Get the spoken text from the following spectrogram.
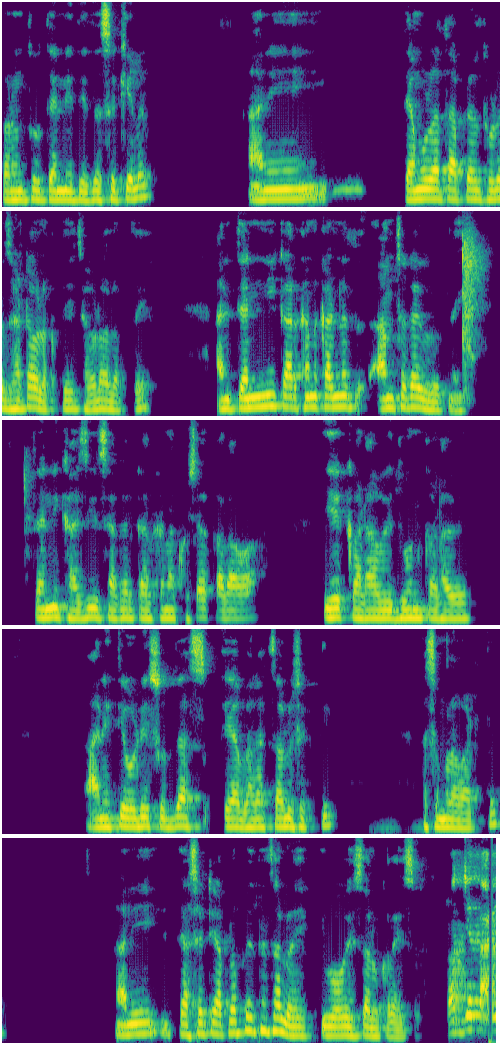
परंतु त्यांनी ते तसं केलं आणि त्यामुळं आता आपल्याला थोडं झाटावं लागते झगडावं लागते आणि त्यांनी कारखाना काढण्यात आमचा काही विरोध नाही. त्यांनी खाजगी साखर कारखाना खुशाल काढावा एक काढावे दोन काढावे आणि तेवढे सुद्धाच या भागात चालू शकतील असं मला वाटतं. आणि त्यासाठी आपला प्रयत्न चालू आहे की बाबा हे चालू करायचं. राज्यात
